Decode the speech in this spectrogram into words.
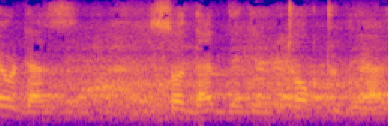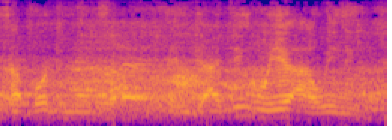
elders so that they can talk to their subordinates, and I think we are winning.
